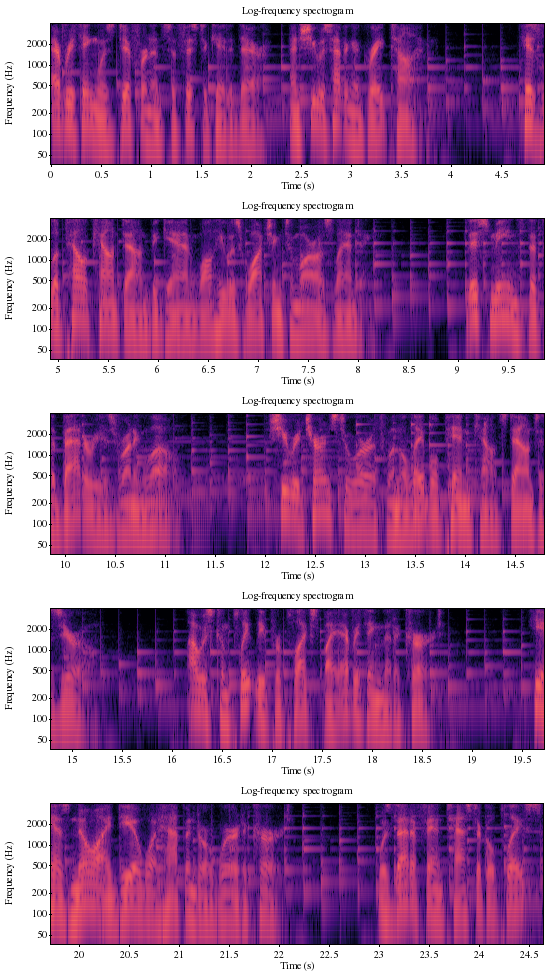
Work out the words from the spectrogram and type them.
Everything was different and sophisticated there, and she was having a great time. His lapel countdown began while he was watching tomorrow's landing. This means that the battery is running low. She returns to Earth when the label pin counts down to zero. I was completely perplexed by everything that occurred. He has no idea what happened or where it occurred. Was that a fantastical place?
